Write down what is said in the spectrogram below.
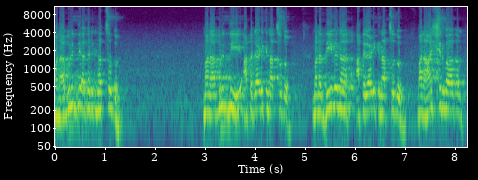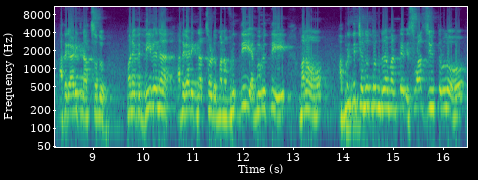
మన అభివృద్ధి అతడికి నచ్చదు. మన అభివృద్ధి అతగాడికి నచ్చదు. మన దీవెన అతగాడికి నచ్చదు. మన ఆశీర్వాదం అతగాడికి నచ్చదు. మన యొక్క దీవెన అతగాడికి నచ్చడు. మన వృద్ధి అభివృద్ధి మనం అభివృద్ధి చెందుతున్నామంటే విశ్వాస జీవితంలో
